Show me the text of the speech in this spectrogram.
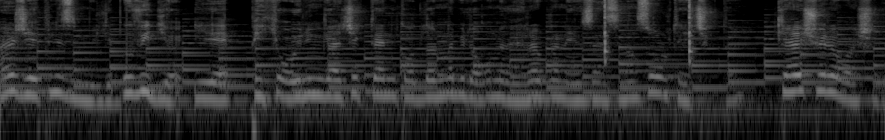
Ayrıca hepinizin bildiği bu video ile peki oyunun gerçekten kodlarında bile olmayan Herobrine efsanesi nasıl ortaya çıktı? Hikaye şöyle başladı.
